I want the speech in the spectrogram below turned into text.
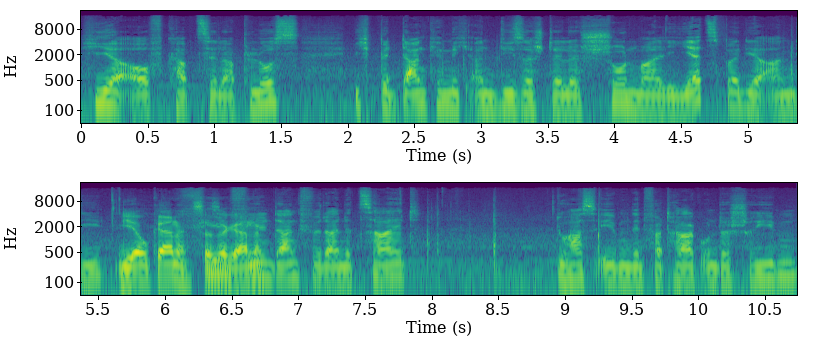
hier auf Capzilla Plus. Ich bedanke mich an dieser Stelle schon mal jetzt bei dir, Andi. Ja, gerne, sehr, sehr gerne. vielen Dank für deine Zeit. Du hast eben den Vertrag unterschrieben.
